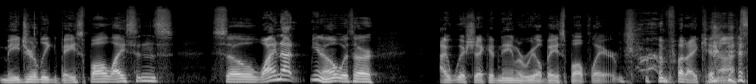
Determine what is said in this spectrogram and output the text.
Major League Baseball license. So why not, you know, with our I wish I could name a real baseball player, but I cannot.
